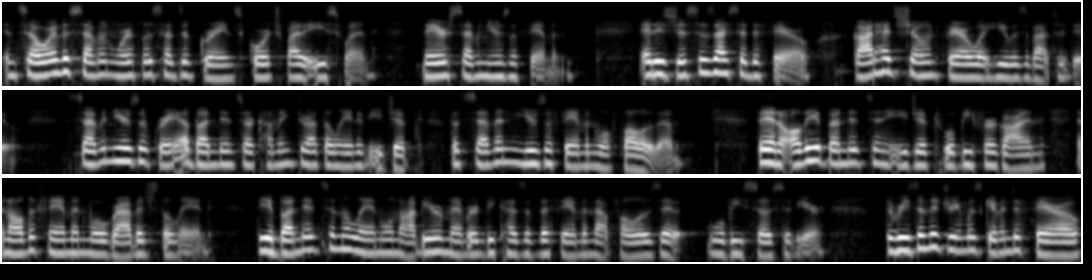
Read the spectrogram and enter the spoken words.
and so are the seven worthless heads of grain scorched by the east wind. They are seven years of famine. It is just as I said to Pharaoh. God had shown Pharaoh what he was about to do. Seven years of great abundance are coming throughout the land of Egypt, but seven years of famine will follow them. Then all the abundance in Egypt will be forgotten, and all the famine will ravage the land. The abundance in the land will not be remembered because of the famine that follows it will be so severe. The reason the dream was given to Pharaoh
